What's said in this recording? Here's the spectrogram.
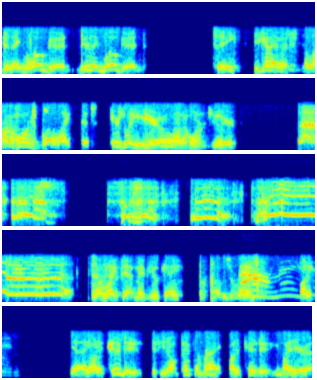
do they blow good? Do they blow good? See, you got to have a, a lot of horns blow like this. Here's what you hear on a lot of horns. You'll hear. Something like that, maybe. Okay, that was a ram's. Oh man. it- Yeah, and on a kudu, if you don't pick them right, on a kudu, you might hear a.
